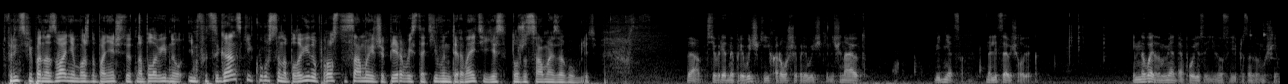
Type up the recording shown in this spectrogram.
в принципе, по названию можно понять, что это наполовину инфо-цыганские курсы, наполовину просто самые же первые статьи в интернете, если то же самое загуглить. да, все вредные привычки и хорошие привычки начинают виднеться на лице у человека. Именно в этот момент обходится 99% мужчин.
